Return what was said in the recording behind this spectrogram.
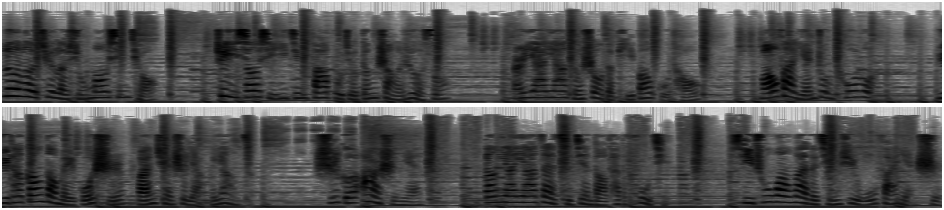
乐乐去了熊猫星球，这一消息一经发布就登上了热搜，而丫丫则瘦得皮包骨头，毛发严重脱落，与她刚到美国时完全是两个样子。时隔二十年，当丫丫再次见到她的父亲，喜出望外的情绪无法掩饰，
